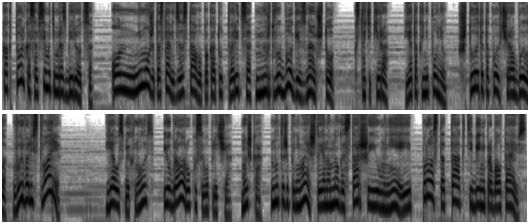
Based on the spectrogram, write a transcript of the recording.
как только со всем этим разберется, он не может оставить заставу, пока тут творится «мертвые боги знают что». Кстати, Кира, я так и не понял, что это такое вчера было? Вырвались твари? Я усмехнулась и убрала руку с его плеча. «Мышка, ну ты же понимаешь, что я намного старше и умнее, и просто так тебе не проболтаюсь».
